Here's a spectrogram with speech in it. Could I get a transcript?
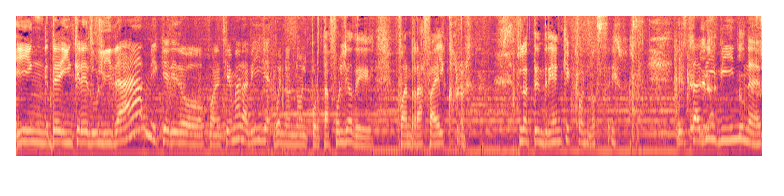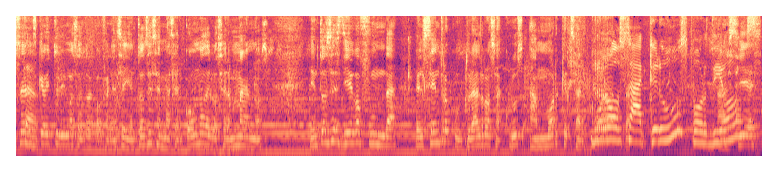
in- de incredulidad, mi querido Juan. Qué maravilla. Bueno, no, el portafolio de Juan Rafael Colón. Lo tendrían que conocer. Está Mira, Lo divina que esta. es que hoy tuvimos otra conferencia y entonces se me acercó uno de los hermanos. Y entonces Diego funda el Centro Cultural Rosacruz Amor Quetzalcóatl. Rosa Cruz, por Dios. Así es.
